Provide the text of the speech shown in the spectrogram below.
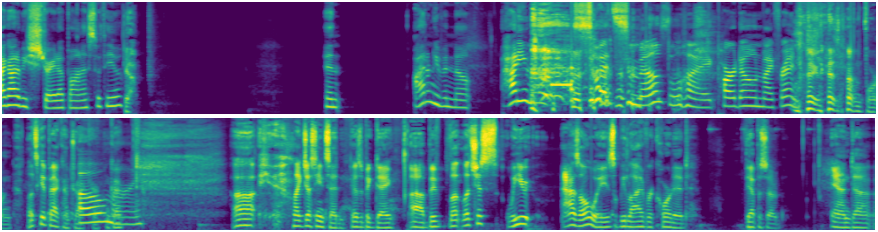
I got to be straight up honest with you. Yeah. And I don't even know. How do you know what sweat smells like? Pardon my French. That's not important. Let's get back on track. Oh here, okay? my. Uh, like Justine said, it was a big day. Uh, let, us just we, as always, we live recorded the episode, and uh,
